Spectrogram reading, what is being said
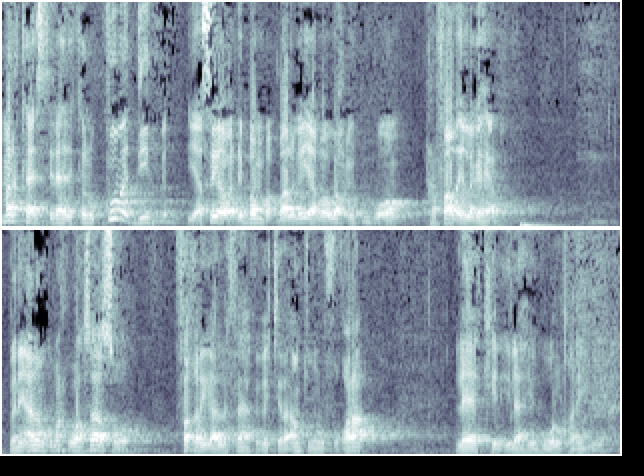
markaa istiraahda kanu kuba diidba iyo asagaaba dhibanba baa laga yaabaa wax un ku go-o rafaada in laga helo. Bani aadamku marka waa saasoo faqrigaa lafaha kaga jira antum lfuqaraa laakiin ilaahay huwa alqaniyu waay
